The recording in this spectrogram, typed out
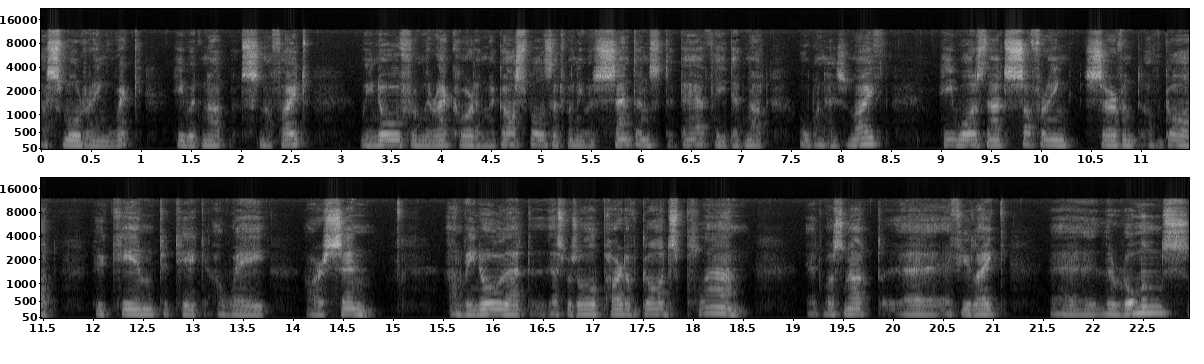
a smouldering wick he would not snuff out. We know from the record in the Gospels that when he was sentenced to death, he did not open his mouth. He was that suffering servant of God who came to take away our sin. And we know that this was all part of God's plan. It was not, uh, if you like, uh, the Romans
